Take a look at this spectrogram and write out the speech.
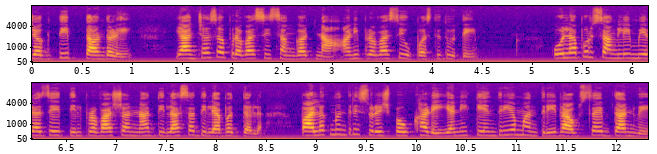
Jagdeep Tandale यांच्यासह प्रवासी संघटना आणि प्रवासी उपस्थित होते. कोल्हापूर सांगली मिरज येथील प्रवाशांना दिलासा दिल्याबद्दल पालकमंत्री सुरेश भाऊ खाडे यांनी केंद्रीय मंत्री रावसाहेब दानवे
